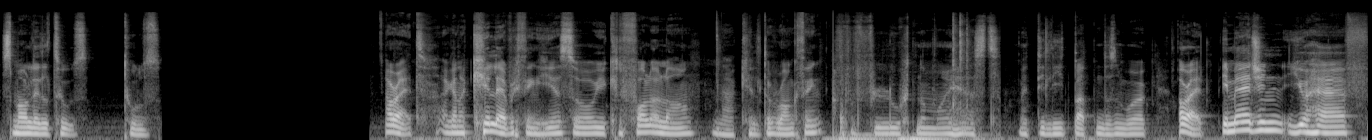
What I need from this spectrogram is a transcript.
small little tools tools. Alright, I'm gonna kill everything here so you can follow along. No, I killed the wrong thing. Verflucht nochmal heißt. My delete button doesn't work. Alright, imagine you have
